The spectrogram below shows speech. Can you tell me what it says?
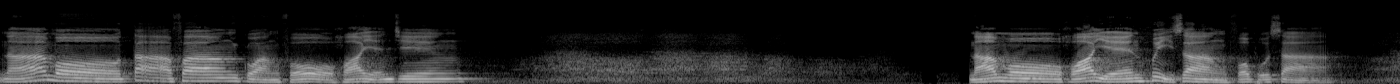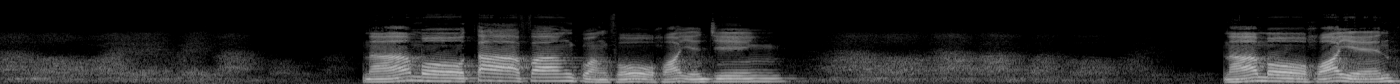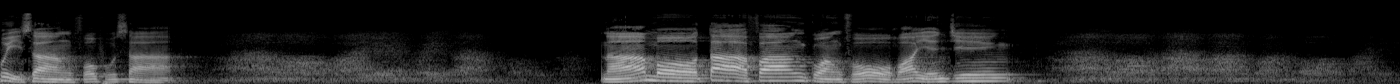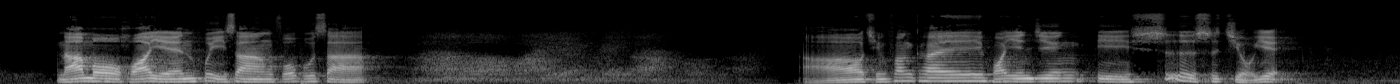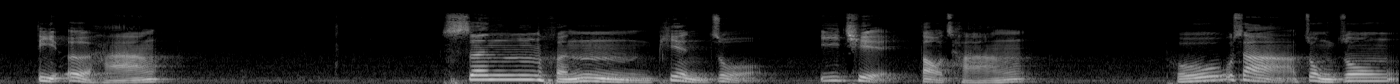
南无大方广佛华严经。南无华严会上佛菩萨。南无大方广佛华严经。南无华严会上佛菩萨。南无大方广佛华严经。南无华严会上佛菩萨。好，请翻开《华严经》第四十九页第二行。身横片作。一切道场，菩萨众中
